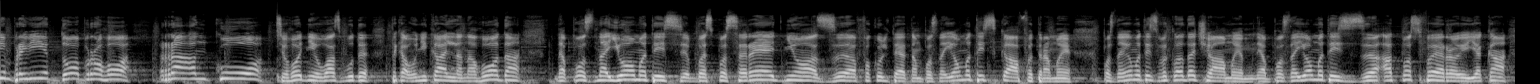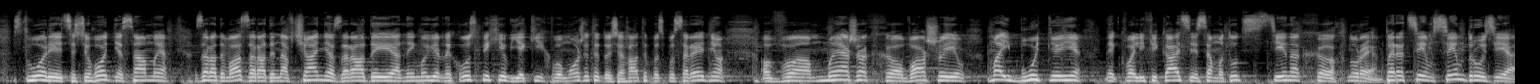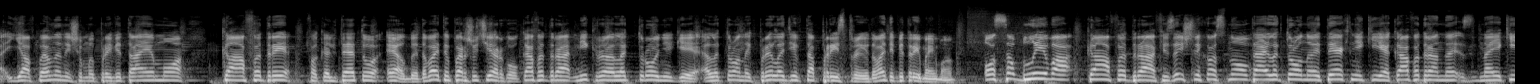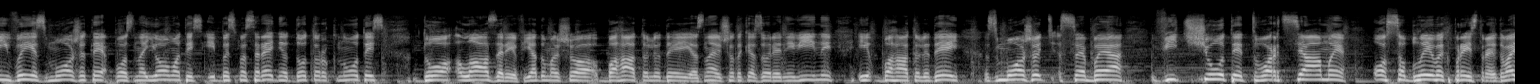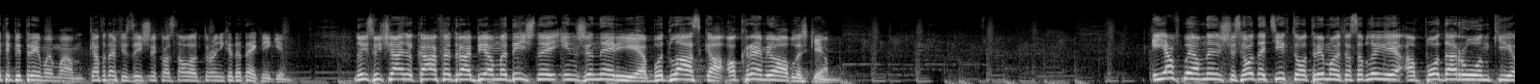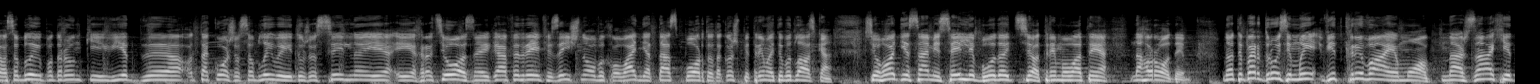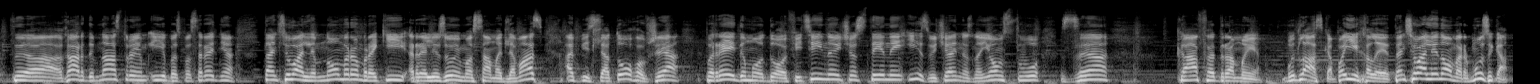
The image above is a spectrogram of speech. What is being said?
всім привіт! Доброго ранку! Сьогодні у вас буде така унікальна нагода е, познайомитись безпосередньо з факультетом, познайомитись з кафедрами, познайомитись з викладачами, е, познайомитись з атмосферою, яка створюється сьогодні саме заради вас, заради навчання, заради неймовірних успіхів, яких ви можете досягати безпосередньо в межах вашої майбутньої кваліфікації саме тут в стінах е, хнуре. Перед цим всім, друзі, я впевнений, що ми привітаємо. Кафедри факультету Елби. Давайте в першу чергу. Кафедра мікроелектроніки, електронних приладів та пристроїв. Давайте підтримаємо. Особлива кафедра фізичних основ та електронної техніки. Кафедра, на якій ви зможете познайомитись і безпосередньо доторкнутись до лазерів. Я думаю, що багато людей знають, що таке зоряні війни, і багато людей зможуть себе відчути творцями особливих пристроїв. Давайте підтримуємо кафедра фізичних основ електроніки та техніки. Ну і звичайно, кафедра біомедичної інженерії. Будь ласка, окремі облишки. І я впевнений, що сьогодні ті, хто отримують особливі подарунки, особливі подарунки від е, також особливої, дуже сильної і граціозної кафедри фізичного виховання та спорту. Також підтримайте, будь ласка. Сьогодні самі сильні будуть отримувати нагороди. Ну а тепер, друзі, ми відкриваємо наш захід е, гарним настроєм і безпосередньо танцювальним номером, який реалізуємо саме для вас. А після того вже перейдемо до офіційної частини і, звичайно, знайомству з кафедрами. Будь ласка, поїхали. Танцювальний номер, музика.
